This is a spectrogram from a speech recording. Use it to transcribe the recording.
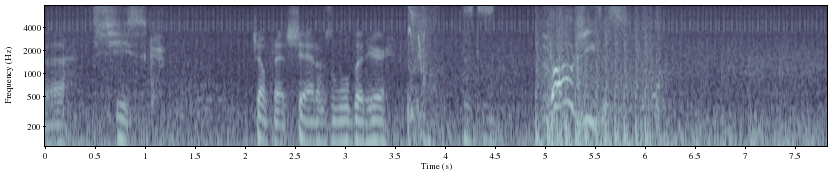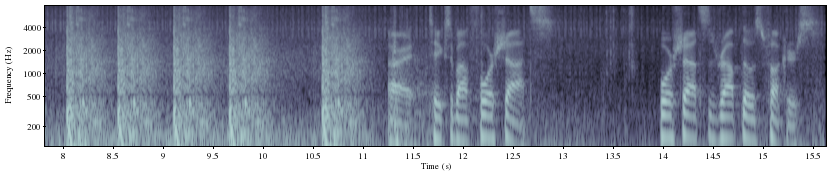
Uh, jeez. Jumping at shadows a little bit here. Oh, Jesus! Alright, takes about four shots. Four shots to drop those fuckers.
